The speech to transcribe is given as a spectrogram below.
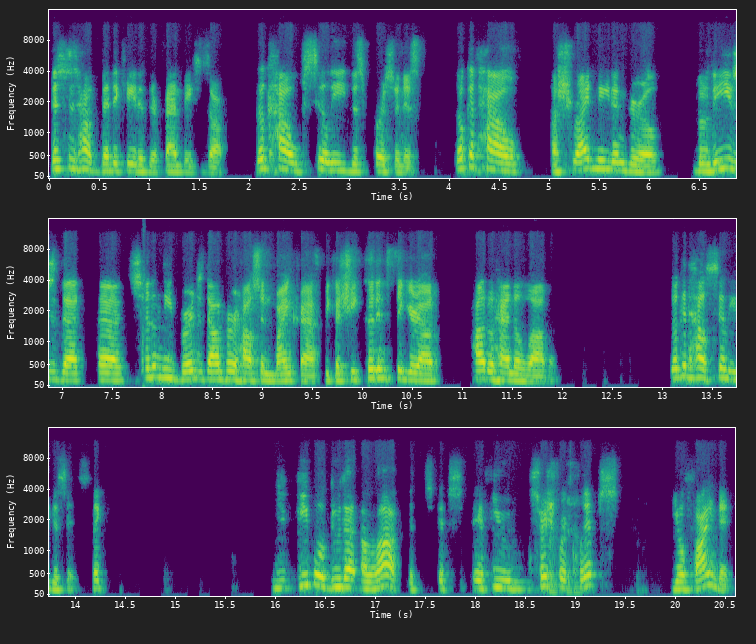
This is how dedicated their fan bases are. Look how silly this person is. Look at how a Shrine Maiden girl believes that uh, suddenly burns down her house in Minecraft because she couldn't figure out how to handle lava. Look at how silly this is. Like you, people do that a lot. It's it's if you search for clips, you'll find it,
